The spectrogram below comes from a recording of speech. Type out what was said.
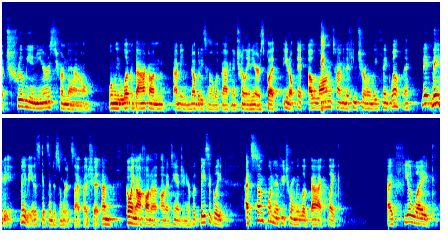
a trillion years from now, when we look back on, I mean, nobody's going to look back in a trillion years, but you know, it, a long time in the future when we think, well, eh, may, maybe, maybe this gets into some weird sci-fi shit. I'm going off on a on a tangent here, but basically, at some point in the future when we look back, like, I feel like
